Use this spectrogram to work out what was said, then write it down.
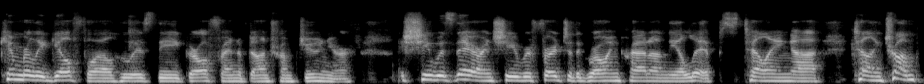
Kimberly Guilfoyle, who is the girlfriend of Don Trump Jr., she was there and she referred to the growing crowd on the ellipse, telling uh, telling Trump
